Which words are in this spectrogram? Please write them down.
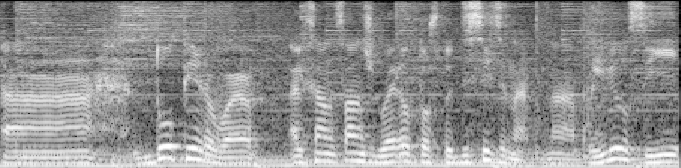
А, до первого Александр Александрович говорил то, что действительно а, появился и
